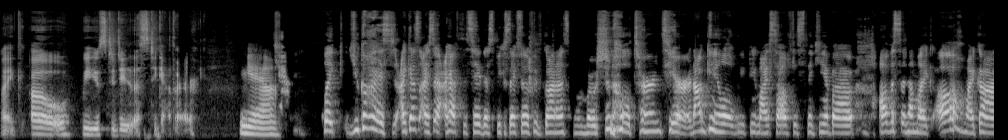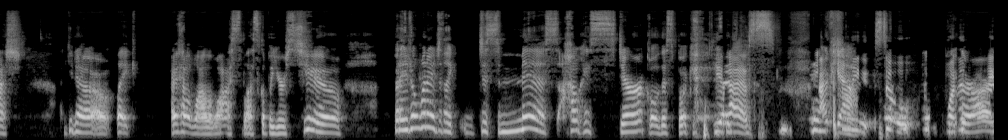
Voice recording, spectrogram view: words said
like, oh, we used to do this together. Yeah. Like you guys, I guess I I have to say this because I feel like we've gone on some emotional turns here, and I'm getting a little weepy myself just thinking about. All of a sudden, I'm like, oh my gosh, you know, like I've had a lot of loss the last couple years too but I don't want to like dismiss how hysterical this book is. Yes. actually, yeah. so one there of my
